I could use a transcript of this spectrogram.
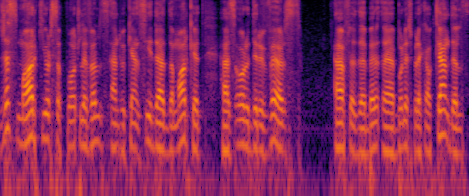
Just mark your support levels and we can see that the market has already reversed after the uh, bullish breakout candles.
